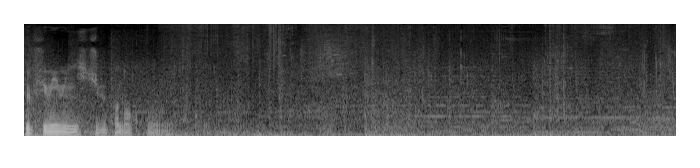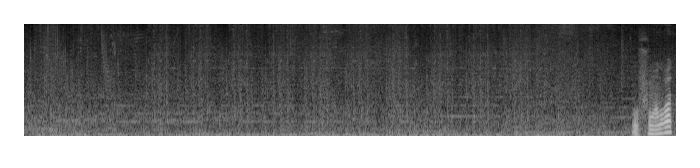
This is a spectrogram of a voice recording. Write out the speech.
Peux le fumer mini si tu veux pendant qu'on... Au fond à droite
